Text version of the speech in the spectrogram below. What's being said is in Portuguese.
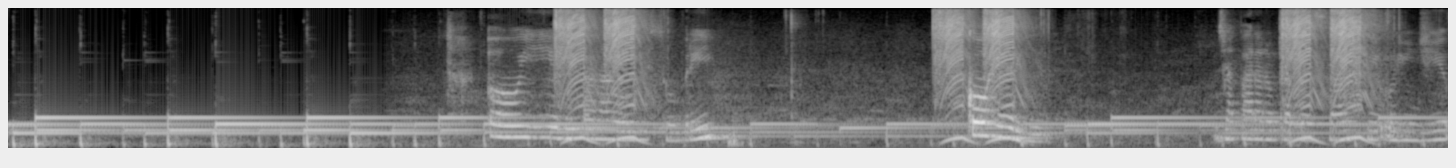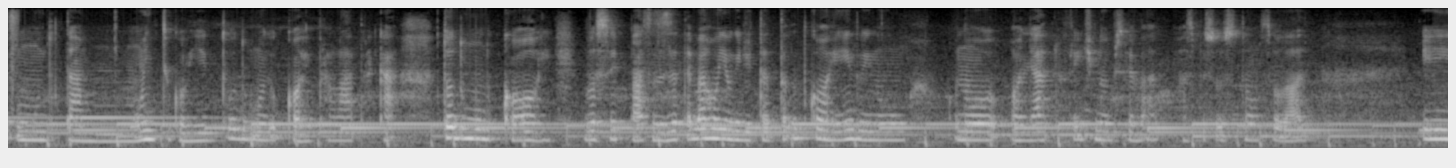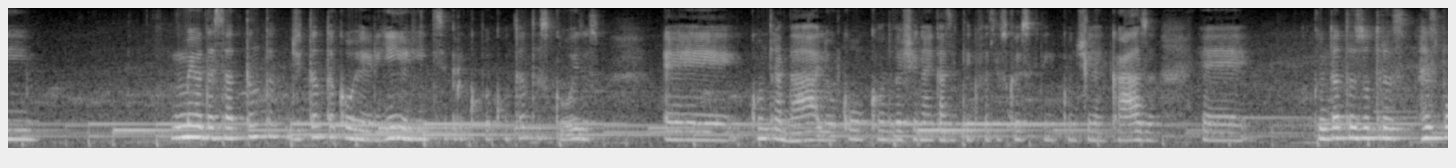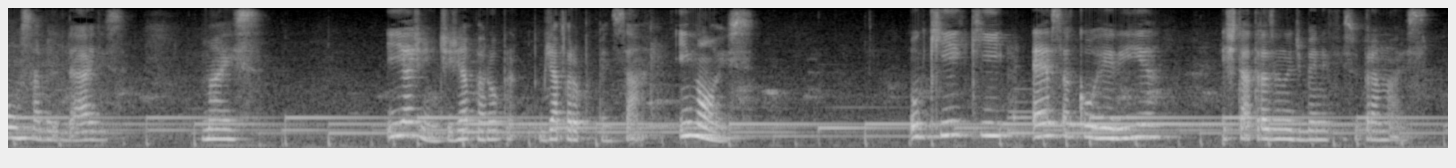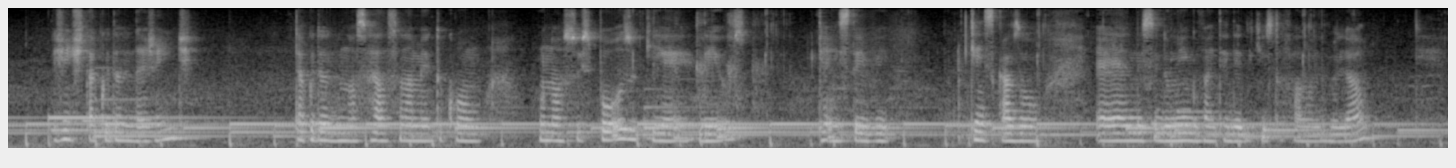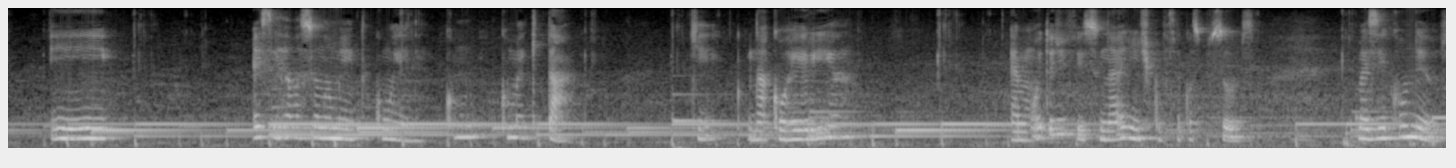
Oi, eu vou falar hoje sobre correria. Já pararam para pensar que hoje em dia o mundo tá muito corrido, todo mundo corre para lá, para cá, todo mundo corre, você passa, às vezes até barrou em alguém de tá tanto correndo e não, não olhar para frente e não observar as pessoas que estão ao seu lado. E no meio dessa tanta, de tanta correria, a gente se preocupa com tantas coisas, é, com trabalho, com quando vai chegar em casa tem que fazer as coisas que tem quando chegar em casa, é, com tantas outras responsabilidades, mas e a gente já parou pra, já parou para pensar? E nós? O que que essa correria está trazendo de benefício para nós? A gente está cuidando da gente? Está cuidando do nosso relacionamento com o nosso esposo, que é Deus. Quem esteve, quem se casou é, nesse domingo vai entender do que estou falando melhor. E esse relacionamento com Ele, como, como é que tá? Que na correria é muito difícil, né, a gente conversar com as pessoas. Mas e com Deus?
